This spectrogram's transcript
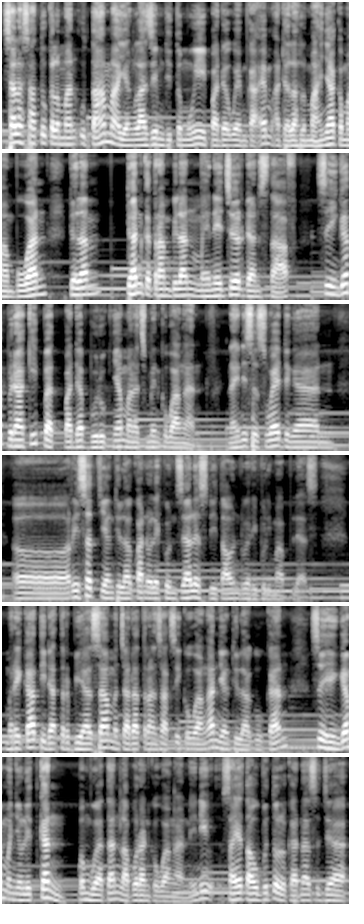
Salah satu kelemahan utama yang lazim ditemui pada UMKM adalah lemahnya kemampuan dalam dan keterampilan manajer dan staf sehingga berakibat pada buruknya manajemen keuangan. Nah, ini sesuai dengan uh, riset yang dilakukan oleh Gonzales di tahun 2015. Mereka tidak terbiasa mencatat transaksi keuangan yang dilakukan sehingga menyulitkan pembuatan laporan keuangan. Ini saya tahu betul karena sejak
